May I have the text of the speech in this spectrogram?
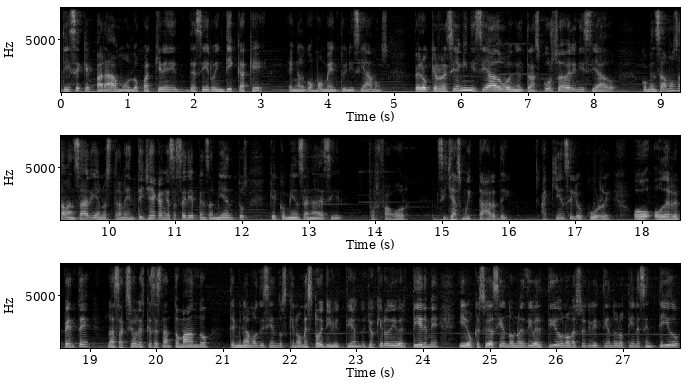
dice que paramos, lo cual quiere decir o indica que en algún momento iniciamos pero que recién iniciado o en el transcurso de haber iniciado, comenzamos a avanzar y a nuestra mente llegan esa serie de pensamientos que comienzan a decir, por favor, si ya es muy tarde, ¿a quién se le ocurre? O, o de repente las acciones que se están tomando terminamos diciendo es que no me estoy divirtiendo, yo quiero divertirme y lo que estoy haciendo no es divertido, no me estoy divirtiendo, no tiene sentido,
